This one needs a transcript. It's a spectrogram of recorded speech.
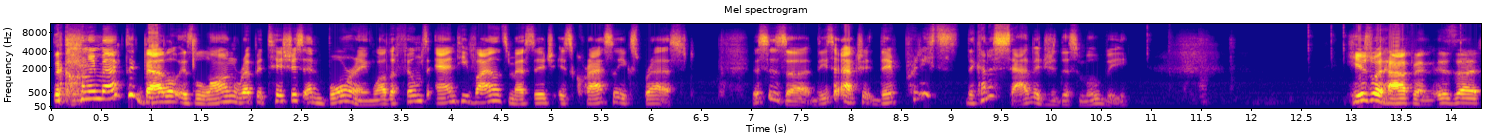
The climactic battle is long, repetitious, and boring, while the film's anti-violence message is crassly expressed. This is uh these are actually they're pretty they kind of savaged this movie. Here's what happened is that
